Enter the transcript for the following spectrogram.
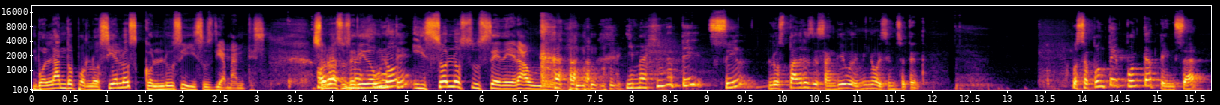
volando por los cielos con Lucy y sus diamantes. Solo ha sucedido uno y solo sucederá uno. imagínate ser los padres de San Diego de 1970. O sea, ponte, ponte a pensar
